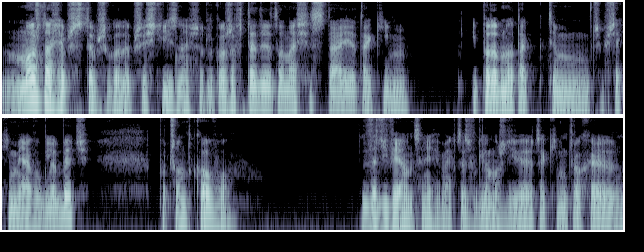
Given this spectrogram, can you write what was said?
Można się przez tę przygodę prześliznąć, no tylko że wtedy to ona się staje takim i podobno tak tym czymś takim miała w ogóle być początkowo. Zadziwiające, nie wiem jak to jest w ogóle możliwe, takim trochę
